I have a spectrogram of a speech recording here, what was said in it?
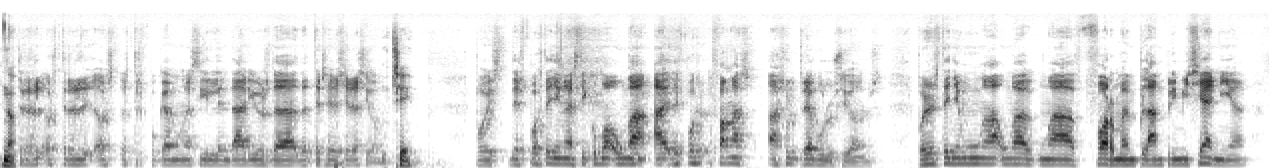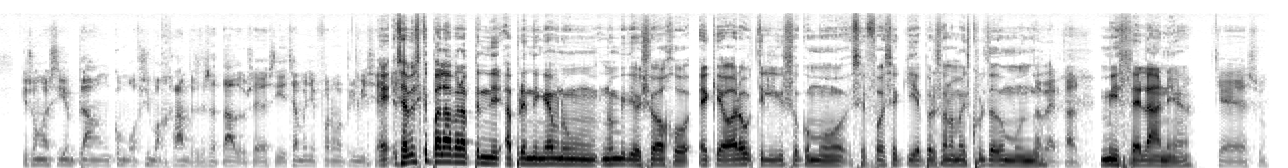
No. Tres, os, tres, os, os tres Pokémon así lendarios da, da terceira xeración. Sí. Pois despois teñen así como unha... A, despois fan as, as ultra evolucións. Pois teñen unha, unha, unha forma en plan primixenia que son así en plan como así máis grandes desatados, é eh? así, chamalle forma primixenia. Eh, sabes que palabra aprendi, aprenden eu nun, nun videoxojo é que agora utilizo como se fose aquí a persona máis culta do mundo. A ver, cal. Miscelánea. Que é eso?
